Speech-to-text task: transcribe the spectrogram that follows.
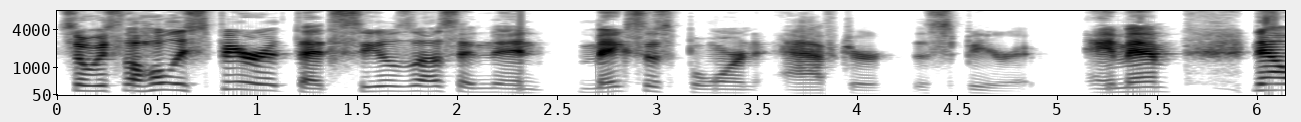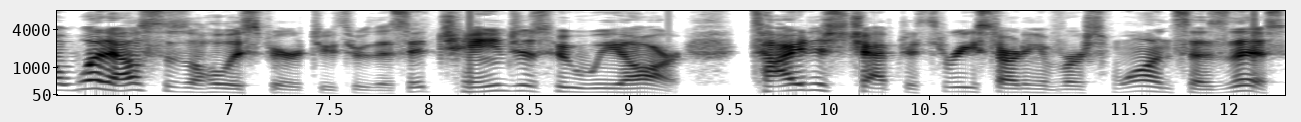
So it's the Holy Spirit that seals us and, and makes us born after the Spirit. Amen. Now, what else does the Holy Spirit do through this? It changes who we are. Titus chapter 3, starting in verse 1, says this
